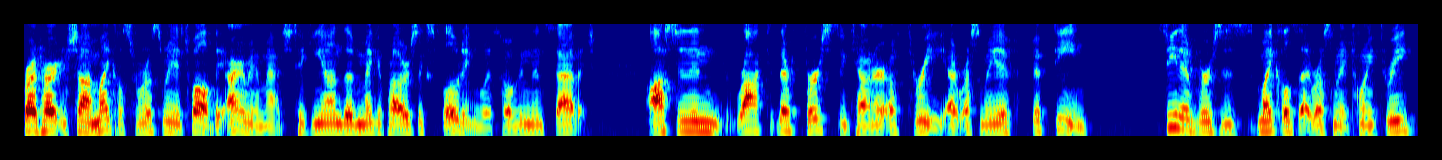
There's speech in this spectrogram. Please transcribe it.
Bret Hart and Shawn Michaels from WrestleMania 12, the Iron Man match, taking on the Mega Powers Exploding with Hogan and Savage. Austin and Rock, their first encounter of three at WrestleMania 15. Cena versus Michaels at WrestleMania 23.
